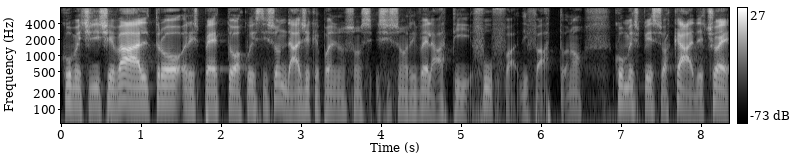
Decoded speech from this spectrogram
come ci diceva altro rispetto a questi sondaggi che poi sono, si sono rivelati fuffa di fatto, no? come spesso accade, cioè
